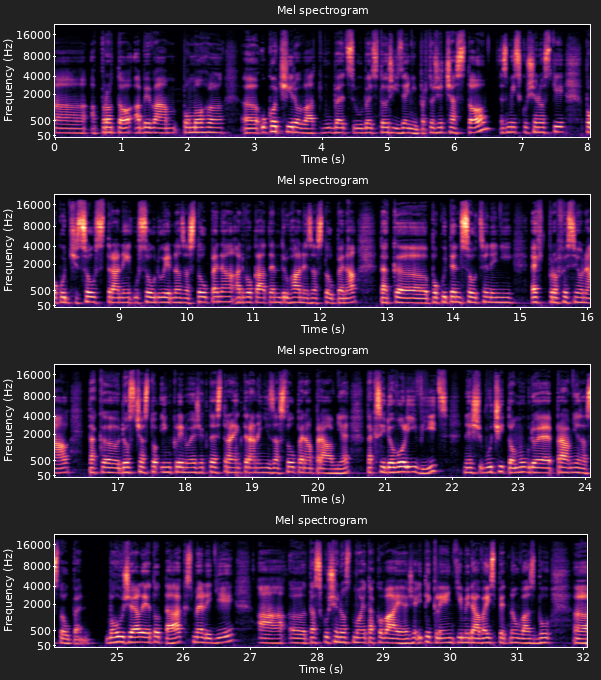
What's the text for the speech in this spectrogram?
a proto, aby vám pomohl uh, ukočírovat vůbec, vůbec to řízení, protože často z mých zkušenosti, pokud jsou strany u soudu soudu jedna zastoupená advokátem, druhá nezastoupená, tak eh, pokud ten soudce není echt profesionál, tak eh, dost často inklinuje, že k té straně, která není zastoupena právně, tak si dovolí víc, než vůči tomu, kdo je právně zastoupen. Bohužel je to tak, jsme lidi a uh, ta zkušenost moje taková je, že i ty klienti mi dávají zpětnou vazbu uh,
